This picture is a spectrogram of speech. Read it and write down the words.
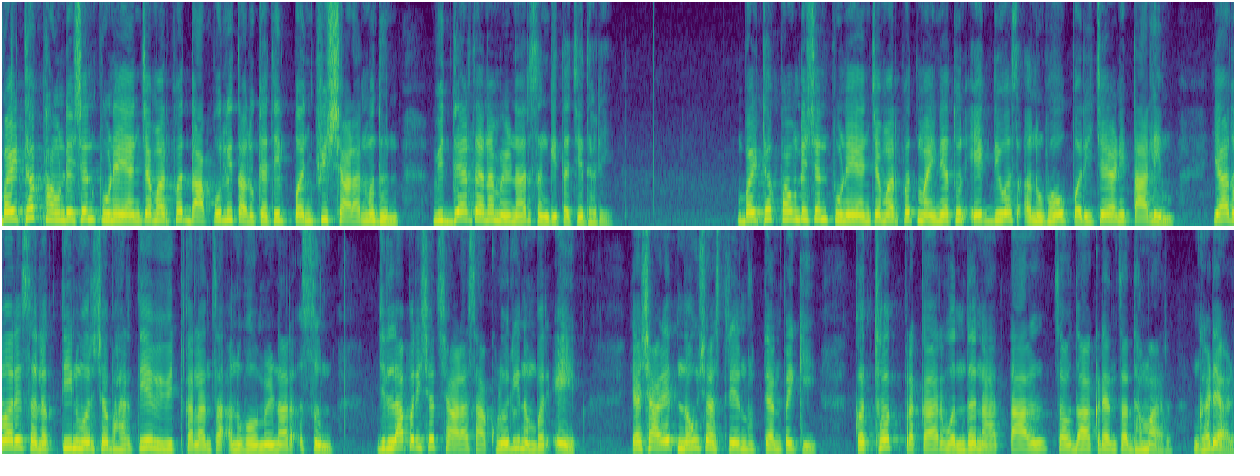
बैठक फाउंडेशन पुणे यांच्यामार्फत दापोली तालुक्यातील पंचवीस शाळांमधून विद्यार्थ्यांना मिळणार संगीताचे धडे. बैठक फाउंडेशन पुणे यांच्यामार्फत महिन्यातून एक दिवस अनुभव परिचय आणि तालीम याद्वारे सलग तीन वर्ष भारतीय विविध कलांचा अनुभव मिळणार असून जिल्हा परिषद शाळा साखळोली नंबर एक या शाळेत नऊ शास्त्रीय नृत्यांपैकी कथक प्रकार वंदना ताल चौदा आकड्यांचा धमार घड्याळ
